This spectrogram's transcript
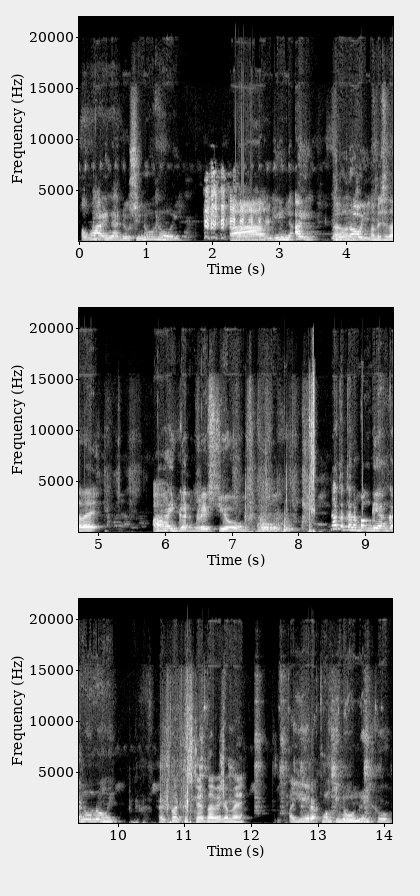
Awain na daw si Nunoy. Ah, Gina. Ay, Nunoy. Mabisa tabi. Ay, God bless you. Oh. Natatanabanggihan ka, Nunoy. Nag-practice kayo tabi kami. Ay, hirap mong kinunoy ko.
